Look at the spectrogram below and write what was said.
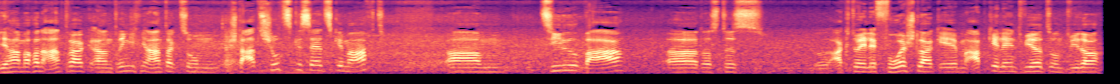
Wir haben auch einen Antrag, einen dringlichen Antrag zum Staatsschutzgesetz gemacht. Ähm, Ziel war, äh, dass das aktuelle Vorschlag eben abgelehnt wird und wieder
